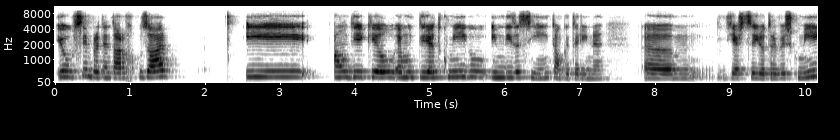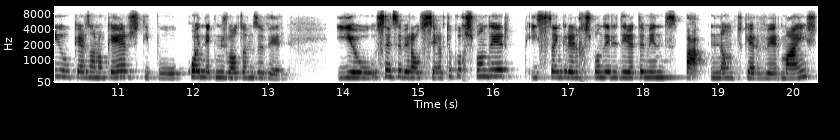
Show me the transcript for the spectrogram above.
Eu sempre a tentar recusar, e há um dia que ele é muito direto comigo e me diz assim: Então, Catarina, um, vieste sair outra vez comigo, queres ou não queres? Tipo, quando é que nos voltamos a ver? E eu, sem saber ao certo o que responder e sem querer responder-lhe diretamente, pá, não te quero ver mais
